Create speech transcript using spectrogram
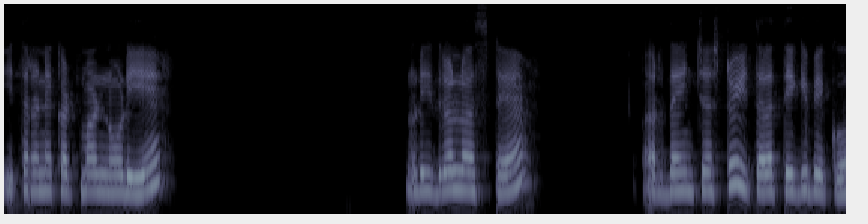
ಈ ಥರನೇ ಕಟ್ ಮಾಡಿ ನೋಡಿ. ನೋಡಿ ಇದರಲ್ಲೂ ಅಷ್ಟೇ. ಅರ್ಧ ಇಂಚಷ್ಟು ಈ ಥರ ತೆಗಿಬೇಕು.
